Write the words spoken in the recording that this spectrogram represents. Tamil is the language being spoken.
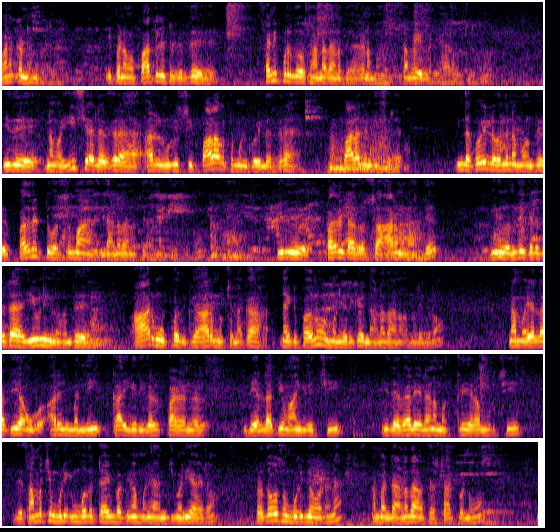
வணக்கம் நண்பர்களே. இப்போ நம்ம பார்த்துக்கிட்டு இருக்கிறது சனிப்பிரதோஷம் அன்னதானத்துக்காக நம்ம சமையல் வேலையை ஆரம்பிச்சிருக்கோம். இது நம்ம ஈசிஆரில் இருக்கிற அருள்மிகு ஸ்ரீ பாலாவத்தம்மன் கோயிலில் இருக்கிற பாலகண்டீஸ்வரர். இந்த கோயிலில் வந்து நம்ம வந்து பதினெட்டு வருஷமாக இந்த அன்னதானத்தை நடத்திக்கிட்டு இருக்கோம். இது பதினெட்டாவது வருஷம் ஆரம்பமாகுது இது வந்து கிட்டத்தட்ட ஈவினிங்கில் வந்து ஆறு முப்பதுக்கு ஆரம்பிச்சோன்னாக்கா நைட்டு பதினோரு மணி வரைக்கும் இந்த அன்னதானம் நடைபெறும். நம்ம எல்லாத்தையும் அவங்க அரேஞ்ச் பண்ணி காய்கறிகள் பழங்கள் இது எல்லாத்தையும் வாங்கி வச்சு இதை வேலையெல்லாம் நம்ம கிளியராக முடித்து இதை சமைச்சு முடிக்கும் போது டைம் பார்த்திங்கன்னா மணி அஞ்சு மணி ஆகிடும் பிரதோஷம் முடிஞ்ச உடனே நம்ம இந்த அன்னதானத்தை ஸ்டார்ட் பண்ணுவோம்.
